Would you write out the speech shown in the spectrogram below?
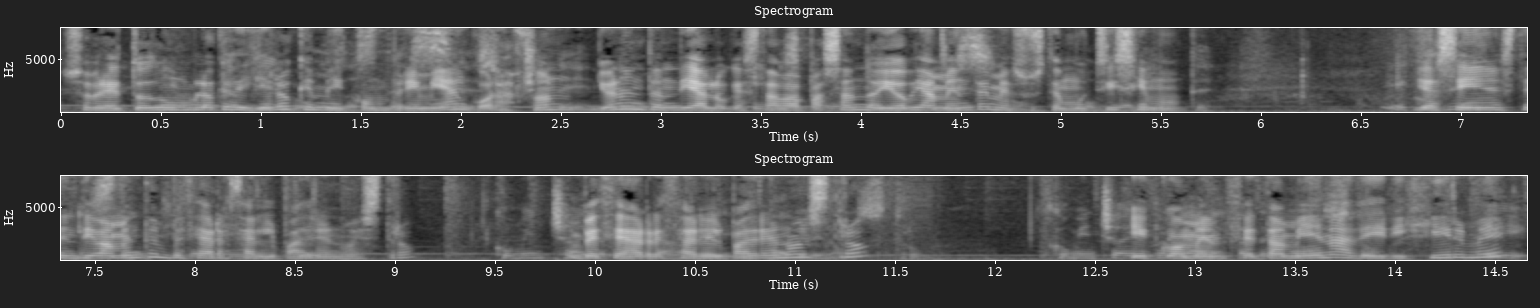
Sobre todo un bloque de hielo que me comprimía el corazón. Yo no entendía lo que estaba pasando y obviamente me asusté muchísimo. Y así instintivamente empecé a rezar el Padre Nuestro. Empecé a rezar el Padre Nuestro y comencé también a dirigirme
